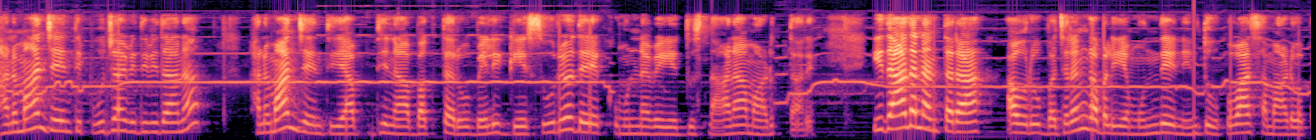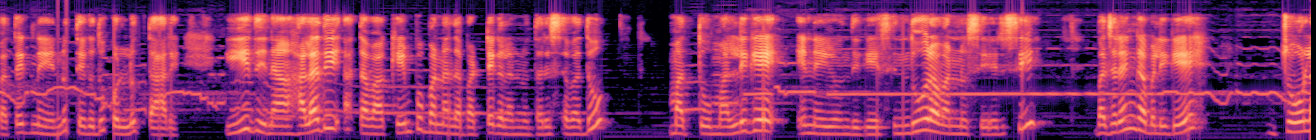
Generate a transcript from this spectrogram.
ಹನುಮಾನ್ ಜಯಂತಿ ಪೂಜಾ ವಿಧಿವಿಧಾನ. ಹನುಮಾನ್ ಜಯಂತಿಯ ದಿನ ಭಕ್ತರು ಬೆಳಿಗ್ಗೆ ಸೂರ್ಯೋದಯಕ್ಕೂ ಮುನ್ನವೇ ಎದ್ದು ಸ್ನಾನ ಮಾಡುತ್ತಾರೆ. ಇದಾದ ನಂತರ ಅವರು ಬಜರಂಗ ಬಲಿಯ ಮುಂದೆ ನಿಂತು ಉಪವಾಸ ಮಾಡುವ ಪ್ರತಿಜ್ಞೆಯನ್ನು ತೆಗೆದುಕೊಳ್ಳುತ್ತಾರೆ. ಈ ದಿನ ಹಳದಿ ಅಥವಾ ಕೆಂಪು ಬಣ್ಣದ ಬಟ್ಟೆಗಳನ್ನು ಧರಿಸುವುದು ಮತ್ತು ಮಲ್ಲಿಗೆ ಎಣ್ಣೆಯೊಂದಿಗೆ ಸಿಂಧೂರವನ್ನು ಸೇರಿಸಿ ಬಜರಂಗ ಬಲಿಗೆ ಜೋಳ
